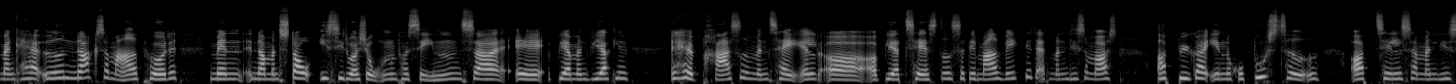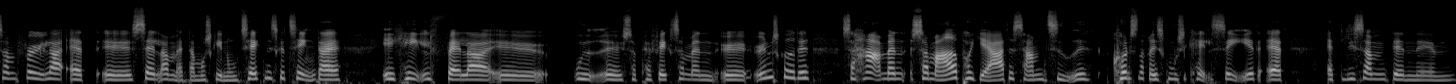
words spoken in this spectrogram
man kan have øvet nok så meget på det, men når man står i situationen på scenen, så øh, bliver man virkelig øh, presset mentalt og, og bliver testet. Så det er meget vigtigt, at man ligesom også opbygger en robusthed op til, så man ligesom føler, at øh, selvom at der måske er nogle tekniske ting, der ikke helt falder øh, ud øh, så perfekt, som man øh, ønskede det, så har man så meget på hjerte samtidig, kunstnerisk musikalt set, at, at ligesom den, øh,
